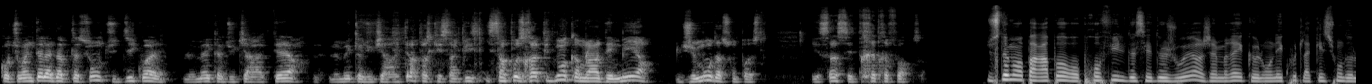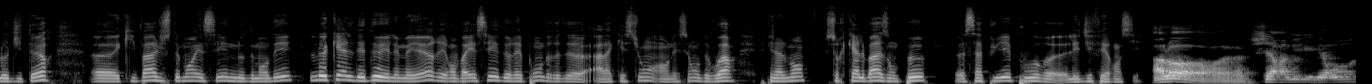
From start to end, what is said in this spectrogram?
quand tu vois une telle adaptation, tu te dis quoi Le mec a du caractère. Le mec a du caractère parce qu'il s'impose rapidement comme l'un des meilleurs du monde à son poste. Et ça, c'est très très fort. Ça. Justement, par rapport au profil de ces deux joueurs, j'aimerais que l'on écoute la question de l'auditeur euh, qui va justement essayer de nous demander lequel des deux est le meilleur et on va essayer de répondre à la question en essayant de voir finalement sur quelle base on peut euh, s'appuyer pour euh, les différencier. Alors, chers amis libéraux,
